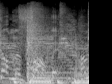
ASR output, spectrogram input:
coming from it. I'm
